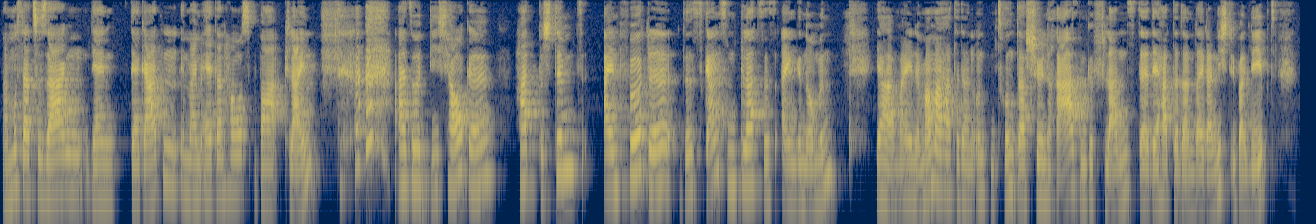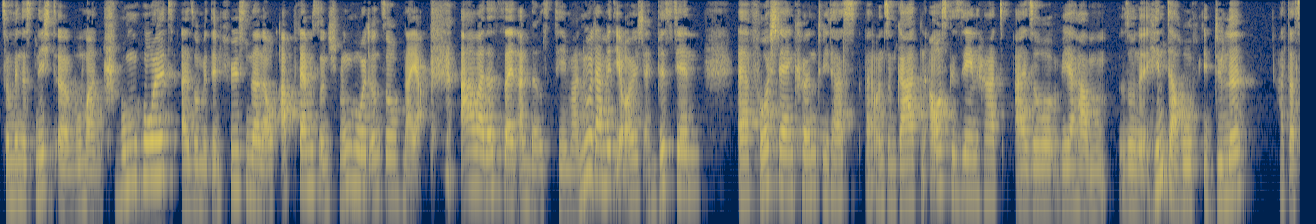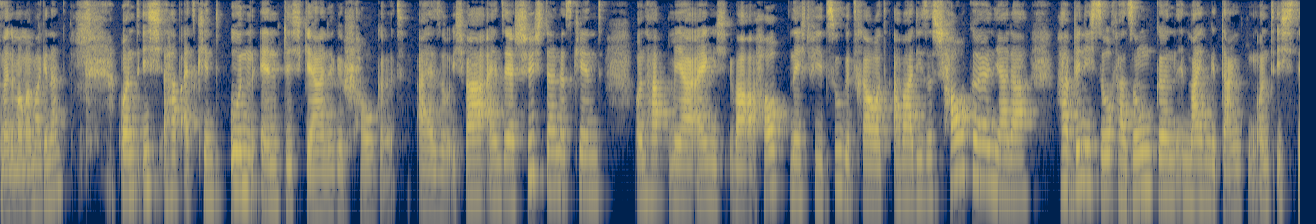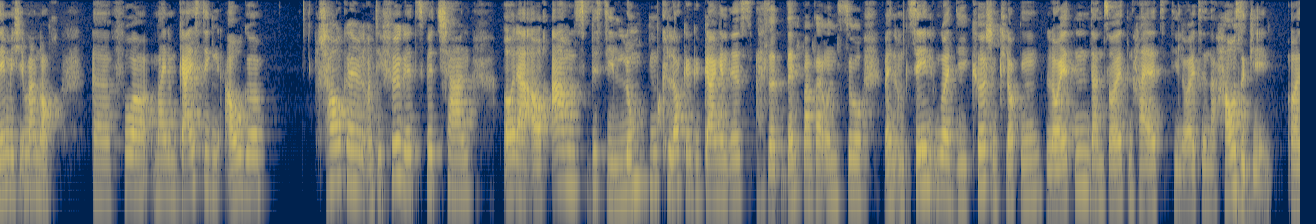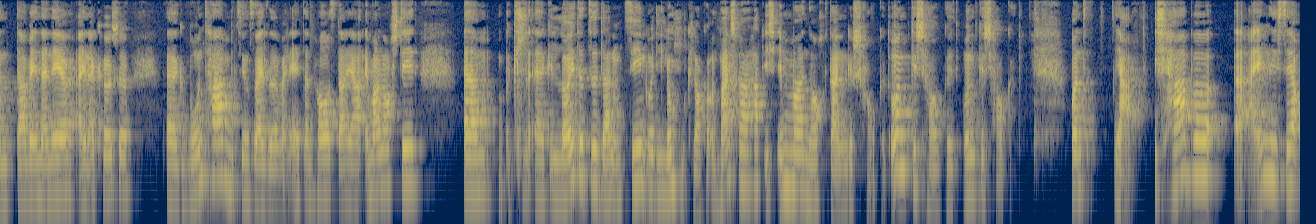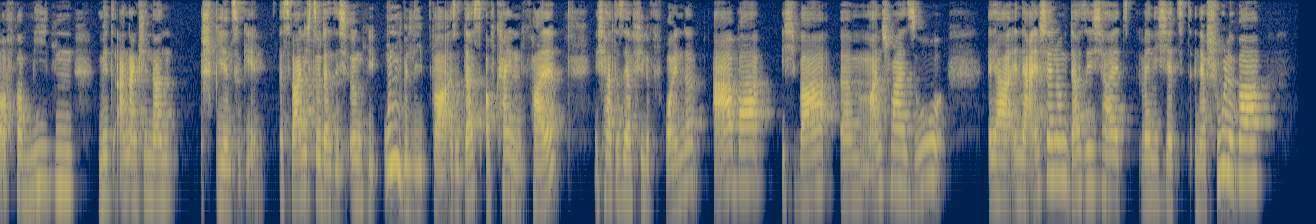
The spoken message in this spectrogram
Man muss dazu sagen, der, der Garten in meinem Elternhaus war klein. also die Schaukel hat bestimmt ein Viertel des ganzen Platzes eingenommen. Ja, meine Mama hatte dann unten drunter schön Rasen gepflanzt. Der, der hatte dann leider nicht überlebt. Zumindest nicht, äh, wo man Schwung holt, also mit den Füßen dann auch abbremst und Schwung holt und so. Naja, aber das ist ein anderes Thema. Nur damit ihr euch ein bisschen äh, vorstellen könnt, wie das bei uns im Garten ausgesehen hat. Also wir haben so eine Hinterhof-Idylle hat das meine Mama mal genannt. Und ich habe als Kind unendlich gerne geschaukelt. Also ich war ein sehr schüchternes Kind und habe mir eigentlich überhaupt nicht viel zugetraut. Aber dieses Schaukeln, ja, da bin ich so versunken in meinen Gedanken und ich sehe mich immer noch äh, vor meinem geistigen Auge schaukeln und die Vögel zwitschern oder auch abends, bis die Lumpenglocke gegangen ist. Also nennt man bei uns so, wenn um 10 Uhr die Kirchenglocken läuten, dann sollten halt die Leute nach Hause gehen. Und da wir in der Nähe einer Kirche äh, gewohnt haben, beziehungsweise mein Elternhaus da ja immer noch steht, ähm, äh, läutete dann um 10 Uhr die Lumpenglocke. Und manchmal habe ich immer noch dann geschaukelt und geschaukelt und geschaukelt. Und ja, ich habe äh, eigentlich sehr oft vermieden, mit anderen Kindern spielen zu gehen. Es war nicht so, dass ich irgendwie unbeliebt war, also das auf keinen Fall. Ich hatte sehr viele Freunde, aber ich war äh, manchmal so ja in der Einstellung, dass ich halt, wenn ich jetzt in der Schule war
